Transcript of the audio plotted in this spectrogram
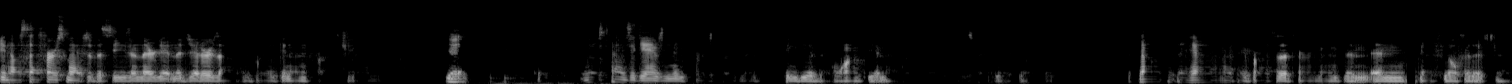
you know, it's that first match of the season. They're getting the jitters out. You're breaking in frustration. Yeah. Those kinds of games in these first tournaments can be a bit wonky in that way. Everybody's trying to get a feel for the talent that they have and that they brought to the tournament and, and get a feel for their strategy.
